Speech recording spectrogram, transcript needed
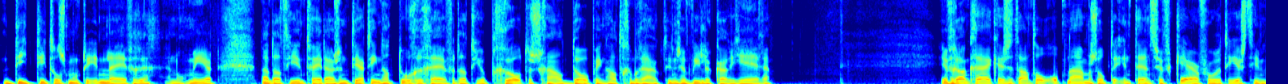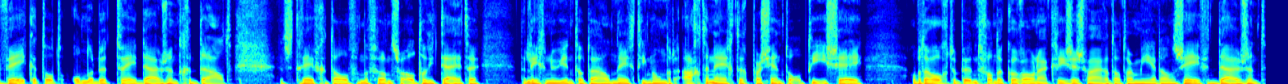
die titels moeten inleveren en nog meer... nadat hij in 2013 had toegegeven dat hij op grote schaal doping had gebruikt in zijn wielercarrière. In Frankrijk is het aantal opnames op de intensive care voor het eerst in weken tot onder de 2000 gedaald. Het streefgetal van de Franse autoriteiten. Er liggen nu in totaal 1998 patiënten op de IC. Op het hoogtepunt van de coronacrisis waren dat er meer dan 7000.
